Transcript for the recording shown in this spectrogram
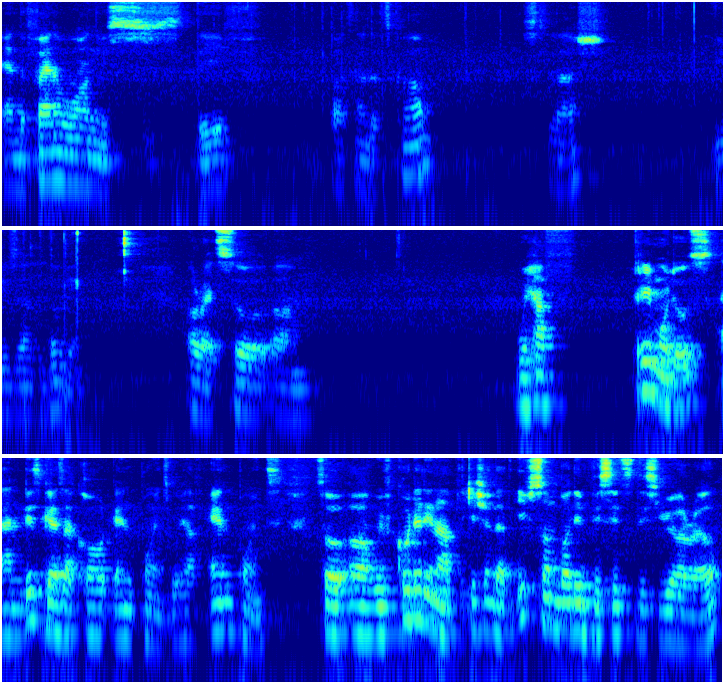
And the final one is the partner.com slash user login. All right, so um, we have three modules and these guys are called endpoints we have endpoints So uh, we've coded in our application that if somebody visits this URL,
